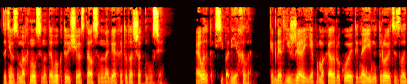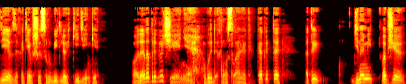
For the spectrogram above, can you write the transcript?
затем замахнулся на того, кто еще остался на ногах, и тот отшатнулся. А вот и такси подъехало. Когда отъезжали, я помахал рукой этой наивной троице злодеев, захотевшей срубить легкие деньги. «Вот это приключение!» — выдохнул Славик. «Как это а ты... Динамит вообще...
